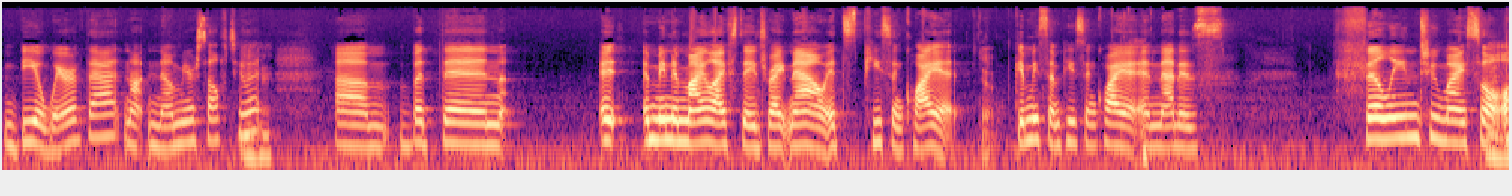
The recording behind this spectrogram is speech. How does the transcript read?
and be aware of that, not numb yourself to it. Um, but then, it, I mean, in my life stage right now, it's peace and quiet. Yeah. Give me some peace and quiet, and that is filling to my soul.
